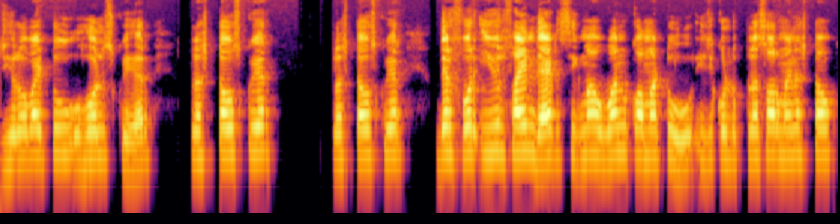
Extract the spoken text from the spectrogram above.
0 by 2 whole square plus tau square plus tau square. Therefore, you will find that sigma 1 comma 2 is equal to plus or minus tau.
